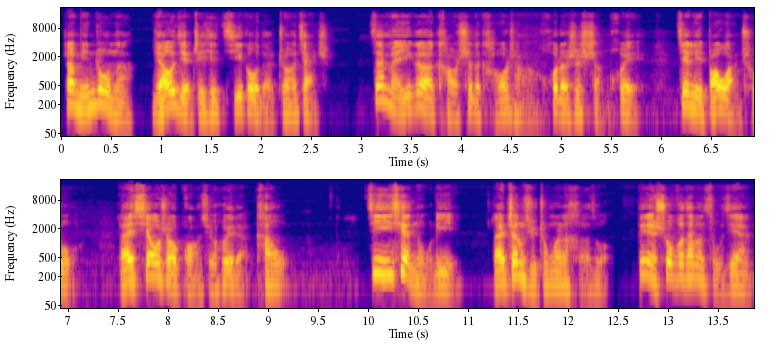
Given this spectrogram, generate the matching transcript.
让民众呢了解这些机构的重要价值，在每一个考试的考场或者是省会建立保管处，来销售广学会的刊物，尽一切努力来争取中国人的合作，并且说服他们组建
